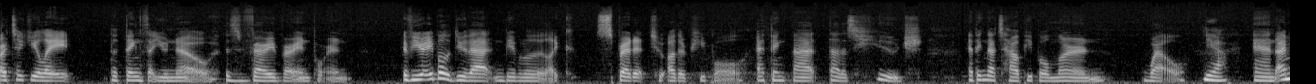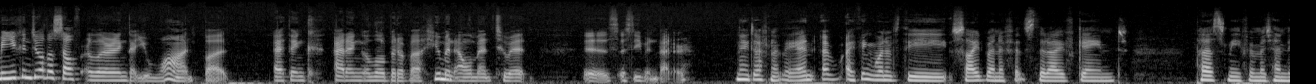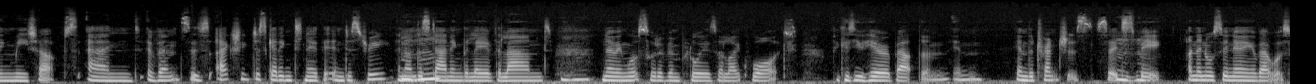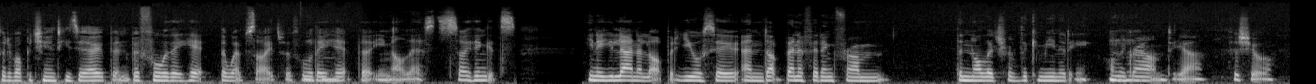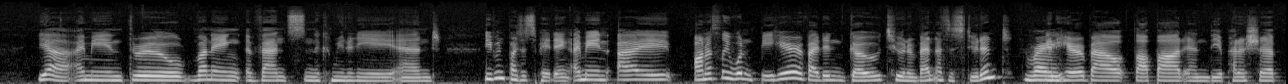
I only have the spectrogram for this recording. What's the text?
articulate the things that you know is very very important. If you're able to do that and be able to like spread it to other people, I think that that is huge. I think that's how people learn well. yeah. And I mean, you can do all the self learning that you want, but I think adding a little bit of a human element to it is is even better. No, definitely. And uh, I think one of the side benefits that I've gained personally from attending meetups and events is actually just getting to know the industry and Mm-hmm. understanding the lay of the land, knowing what sort of employers are like what, because you hear about them in in the trenches, so to Mm-hmm. speak. And then also knowing about what sort of opportunities are open before they hit the websites, before they Mm-hmm. hit the email lists. So I think it's, you know, you learn a lot, but you also end up benefiting from the knowledge of the community on the Mhm. ground. Yeah, for sure. Yeah, I mean, through running events in the community and even participating. I mean, I honestly wouldn't be here if I didn't go to an event as a student Right. and hear about Thoughtbot and the apprenticeship.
